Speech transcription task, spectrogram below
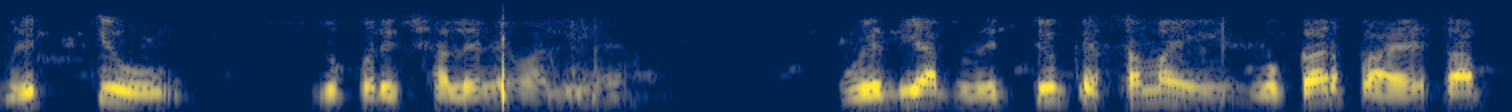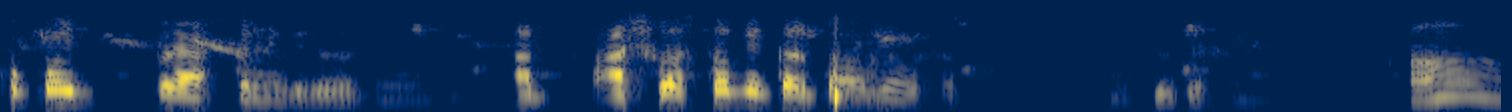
मृत्यु जो परीक्षा लेने वाली है वो यदि आप मृत्यु के समय वो कर पाए तो आपको कोई प्रयास करने की ज़रूरत नहीं है। आप आश्वस्त होकर कर पाओगे वो सब मृत्यु के समय। हाँ,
